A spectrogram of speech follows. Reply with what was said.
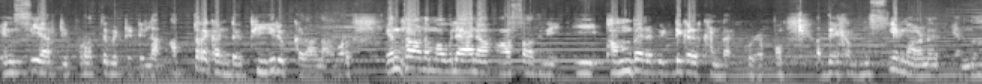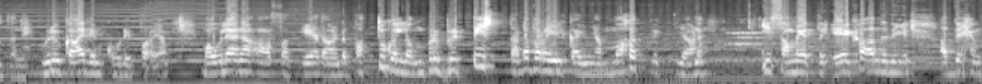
എൻ സി ആർ ടി പുറത്തുവിട്ടിട്ടില്ല. അത്ര കണ്ട് ഭീരുക്കളാണ് അവർ. എന്താണ് മൗലാന ആസാദിനെ ഈ പമ്പര വിഡ്ഢികൾ കണ്ട കുഴപ്പം? അദ്ദേഹം മുസ്ലിമാണ് എന്നത് തന്നെ. ഒരു കാര്യം കൂടി പറയാം. മൗലാന ആസാദ് ഏതാണ്ട് പത്തു കൊല്ലം ബ്രിട്ടീഷ് തടവറയിൽ കഴിഞ്ഞ മഹത് വ്യക്തിയാണ്. ഈ സമയത്ത് ഏകാന്തതയിൽ അദ്ദേഹം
